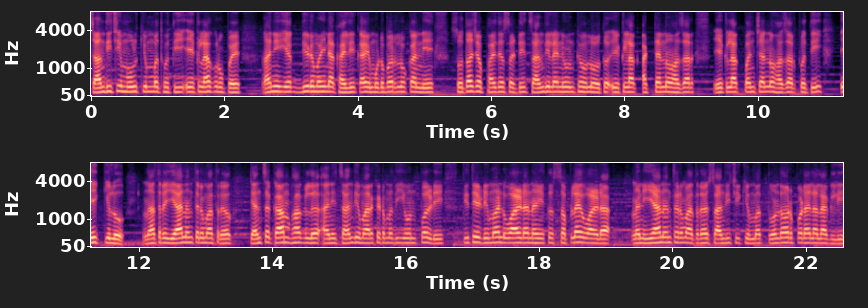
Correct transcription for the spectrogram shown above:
चांदीची मूळ किंमत होती एक लाख रुपये आणि एक दीड महिन्याखाली काही मुठभर लोकांनी स्वतःच्या फायद्यासाठी चांदीला नेऊन ठेवलं होतं. एक लाख अठ्ठ्याण्णव हजार एक लाख पंच्याण्णव हजार प्रति एक किलो. मात्र यानंतर मात्र त्यांचं काम भागलं आणि चांदी मार्केटमध्ये येऊन पडली. तिथे डिमांड वाढला नाही तर सप्लाय वाढला. आणि यानंतर मात्र चांदीची किंमत तोंडावर पडायला लागली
